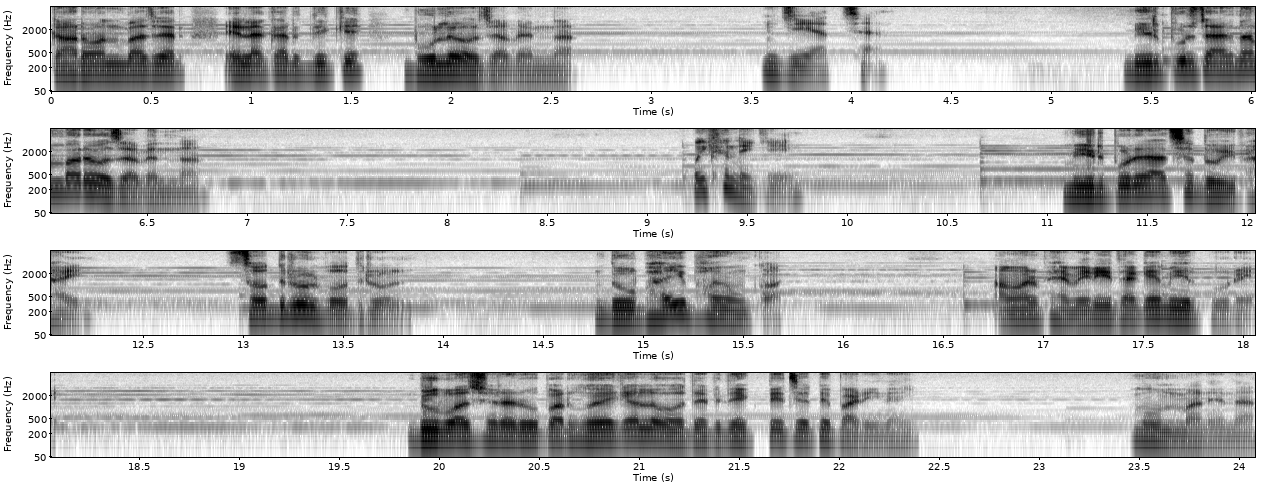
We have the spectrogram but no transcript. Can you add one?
কারওয়ান বাজার এলাকার দিকে ভুলেও যাবেন না। জি আচ্ছা। মিরপুর চার নম্বরেও যাবেন না। ওইখানে কি? মিরপুরে আছে দুই ভাই সদরুল বদরুল। দু ভাই ভয়ঙ্কর। আমার ফ্যামিলি থাকে মিরপুরে। দু বছরের উপর হয়ে গেল ওদের দেখতে যেতে পারি নাই। মন মানে না,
